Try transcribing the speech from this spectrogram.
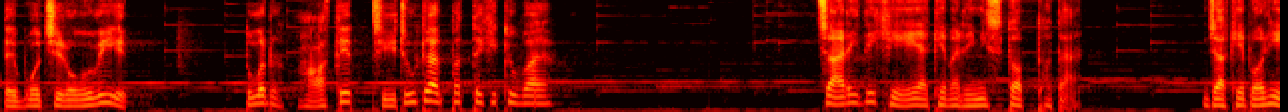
তাই বলছি, রঘুবীর, তোমার হাতের চিটুটা একবার দেখে কেউ বায়া। চারিদিকে একেবারে নিস্তব্ধতা, যাকে বলে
